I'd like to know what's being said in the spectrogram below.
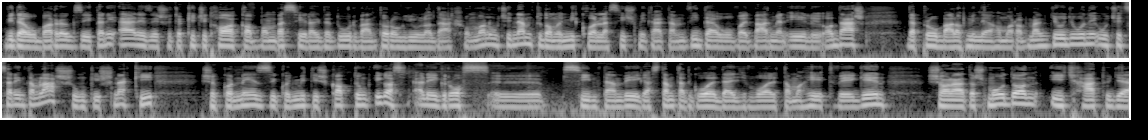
videóban rögzíteni. Elnézést, hogyha kicsit halkabban beszélek, de durván torokgyulladásom van, úgyhogy nem tudom, hogy mikor lesz ismételtem videó, vagy bármilyen élő adás, de próbálok minél hamarabb meggyógyulni, úgyhogy szerintem lássunk is neki, és akkor nézzük, hogy mit is kaptunk. Igaz, hogy elég rossz ö, szinten végeztem, tehát Gold 1 voltam a hétvégén, sajnálatos módon, így hát ugye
